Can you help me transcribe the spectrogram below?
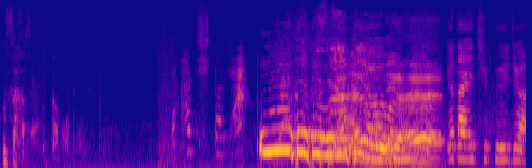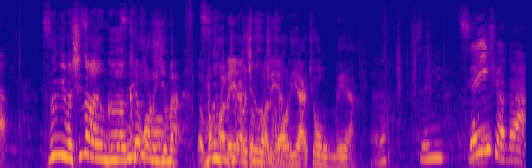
是手，对吧？手手的手，对吧？是啥子？哦，哎，要带一起看去。是你们现在用个开好了就嘛？没好了呀，就好了呀，叫红了呀。哎，这这你晓得啊？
